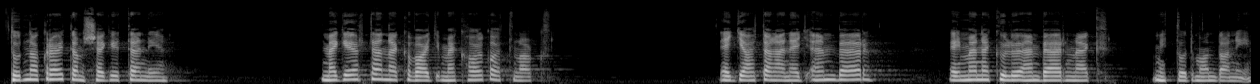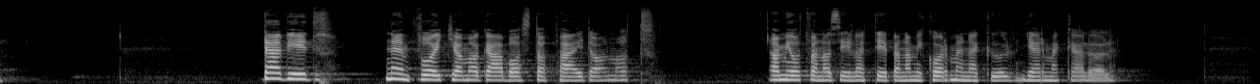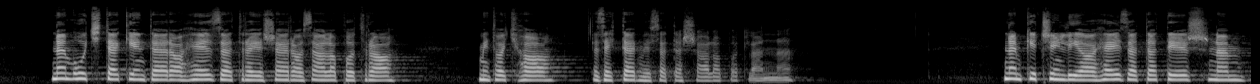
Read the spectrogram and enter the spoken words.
Tudnak rajtam segíteni? Megértenek, vagy meghallgatnak? Egyáltalán egy ember, egy menekülő embernek mit tud mondani? Dávid nem folytja magába azt a fájdalmat, ami ott van az életében, amikor menekül gyermek elől. Nem úgy tekint erre a helyzetre és erre az állapotra, mint hogyha ez egy természetes állapot lenne. Nem kicsinli a helyzetet, és nem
